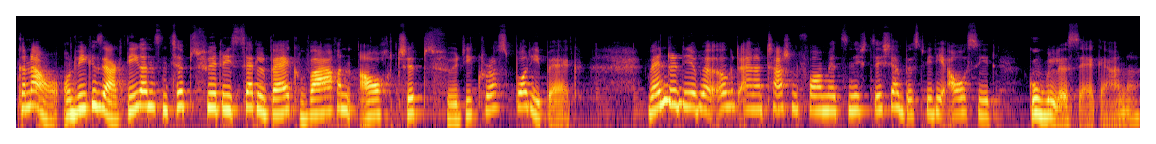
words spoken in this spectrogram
Genau, und wie gesagt, die ganzen Tipps für die Saddlebag waren auch Tipps für die Crossbody Bag. Wenn du dir bei irgendeiner Taschenform jetzt nicht sicher bist, wie die aussieht, google es sehr gerne.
